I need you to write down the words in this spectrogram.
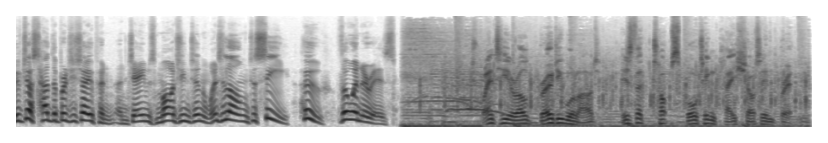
We've just had the British Open and James Marchington went along to see who the winner is. 20 year old Brodie Woolard is the top sporting clay shot in Britain.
